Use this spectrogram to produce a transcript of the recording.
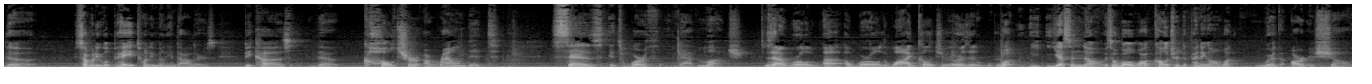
the somebody will pay twenty million dollars because the culture around it says it's worth that much. Is that a world uh, a worldwide culture or is it? Well, y- yes and no. It's a worldwide culture depending on what where the art is shown.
